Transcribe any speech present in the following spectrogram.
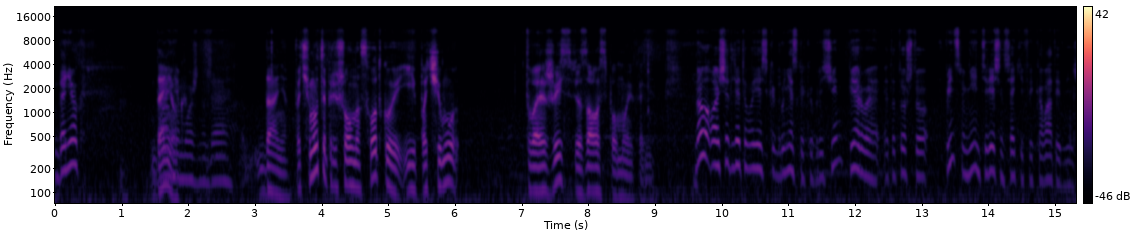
Данек? Данек. можно, да. Даня, почему ты пришел на сходку и почему твоя жизнь связалась с помойками? Ну, вообще для этого есть как бы несколько причин. Первое, это то, что, в принципе, мне интересен всякий фриковатый движ.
